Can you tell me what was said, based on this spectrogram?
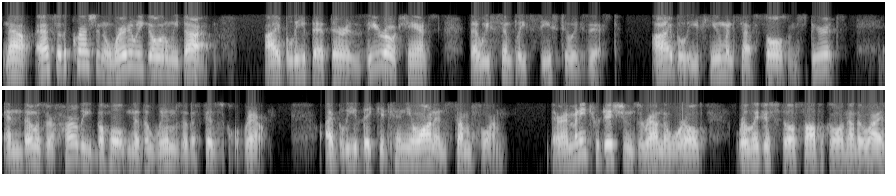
Now, as to the question, where do we go when we die? I believe that there is zero chance that we simply cease to exist. I believe humans have souls and spirits, and those are hardly beholden to the whims of the physical realm. I believe they continue on in some form. There are many traditions around the world, religious, philosophical, and otherwise,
